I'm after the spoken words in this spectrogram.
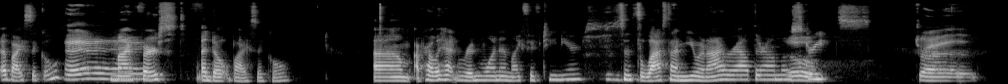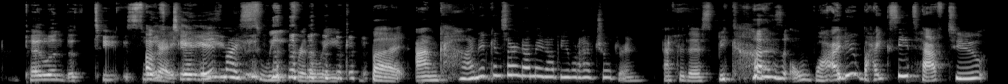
a bicycle, Hey. my first adult bicycle. Um, I probably hadn't ridden one in like 15 years since the last time you and I were out there on those Oh. streets. Try pedaling the tea. Okay, tea. it is my sweet for the week, but I'm kind of concerned I may not be able to have children after this because why do bike seats have to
